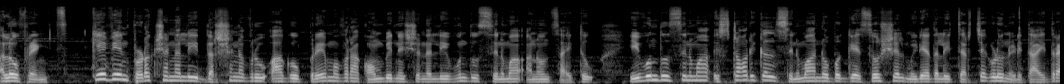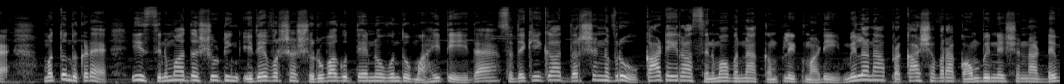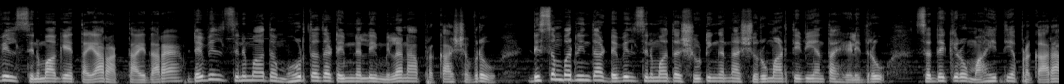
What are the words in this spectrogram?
Hello friends K V N ಪ್ರೊಡಕ್ಷನ್ನಲ್ಲಿ Darshan ಅವರು ಹಾಗೂ ಪ್ರೇಮ್ ಅವರ ಕಾಂಬಿನೇಷನ್ನಲ್ಲಿ ಒಂದು ಸಿನಿಮಾ ಅನೌನ್ಸ್ ಆಯಿತು. ಈ ಒಂದು ಸಿನಿಮಾ ಹಿಸ್ಟಾರಿಕಲ್ ಸಿನಿಮಾ ಅನ್ನೋ ಬಗ್ಗೆ ಸೋಷಿಯಲ್ ಮೀಡಿಯಾದಲ್ಲಿ ಚರ್ಚೆಗಳು ನಡೀತಾ ಇದ್ರೆ ಮತ್ತೊಂದು ಕಡೆ ಈ ಸಿನಿಮಾದ ಶೂಟಿಂಗ್ ಇದೇ ವರ್ಷ ಶುರುವಾಗುತ್ತೆ ಅನ್ನೋ ಒಂದು ಮಾಹಿತಿ ಇದೆ. ಸದ್ಯಕ್ಕೀಗ ದರ್ಶನ್ ಅವರು ಕಾಟೇರ ಸಿನಿಮಾವನ್ನ ಕಂಪ್ಲೀಟ್ ಮಾಡಿ ಮಿಲನ ಪ್ರಕಾಶ್ ಅವರ ಕಾಂಬಿನೇಷನ್ನ ಡೆವಿಲ್ ಸಿನಿಮಾಗೆ ತಯಾರಾಗ್ತಾ ಇದ್ದಾರೆ. ಡೆವಿಲ್ ಸಿನಿಮಾದ ಮುಹೂರ್ತದ ಟೈಮ್ನಲ್ಲಿ ಮಿಲನ ಪ್ರಕಾಶ್ ಅವರು ಡಿಸೆಂಬರ್ನಿಂದ ಡೆವಿಲ್ ಸಿನಿಮಾದ ಶೂಟಿಂಗ್ ಅನ್ನ ಶುರು ಮಾಡ್ತೀವಿ ಅಂತ ಹೇಳಿದ್ರು. ಸದ್ಯಕ್ಕಿರೋ ಮಾಹಿತಿಯ ಪ್ರಕಾರ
